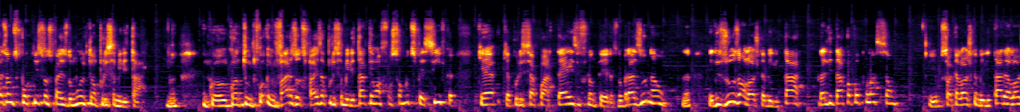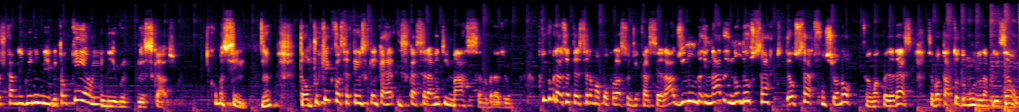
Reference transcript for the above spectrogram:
Brasil é um dos pouquíssimos países do mundo que tem uma polícia militar. Né? Enquanto em vários outros países a polícia militar tem uma função muito específica, que é, que é policiar quartéis e fronteiras. No Brasil, não. Né? Eles usam a lógica militar para lidar com a população. E, só que a lógica militar é a lógica amigo-inimigo. Então, quem é o inimigo nesse caso? Como assim? Né? Então, por que, que você tem encarceramento em massa no Brasil? Por que, o Brasil é a terceira uma população de encarcerados e não, e nada, e não deu certo? Deu certo? Funcionou? Alguma coisa dessa? Você botar todo mundo na prisão?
